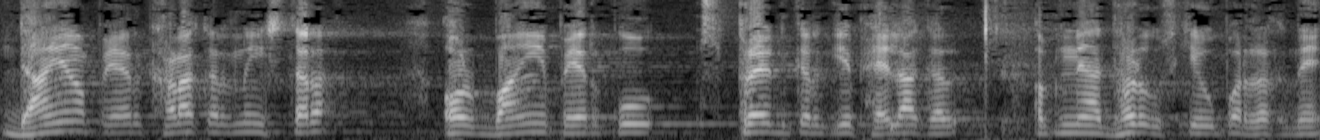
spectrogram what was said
دایاں پیر کھڑا کر لیں اس طرح۔ اور بائیں پیر کو اسپریڈ کر کے پھیلا کر اپنے دھڑ اس کے اوپر رکھ دیں،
